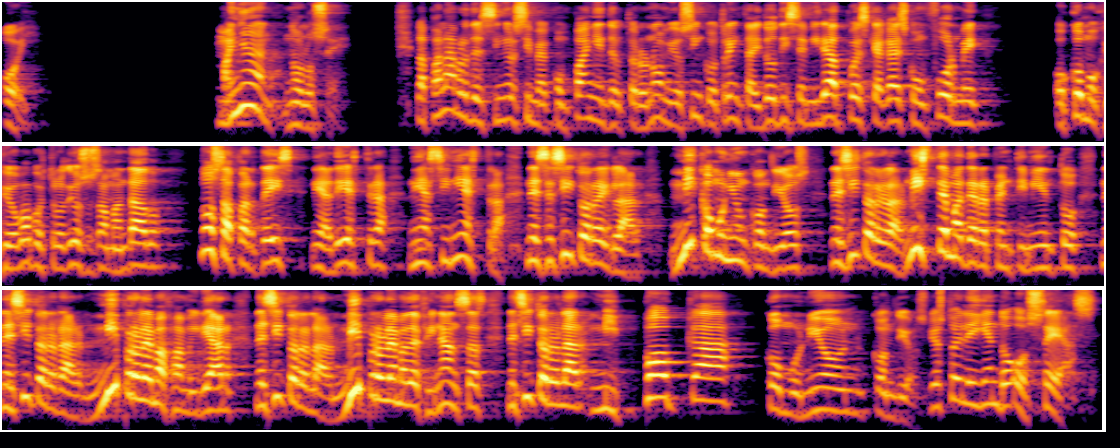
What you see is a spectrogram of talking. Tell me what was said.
Hoy. Mañana, no lo sé. La palabra del Señor, si me acompaña en Deuteronomio 5:32, dice, mirad pues que hagáis conforme o como Jehová vuestro Dios os ha mandado, no os apartéis ni a diestra ni a siniestra. Necesito arreglar mi comunión con Dios, necesito arreglar mis temas de arrepentimiento, necesito arreglar mi problema familiar, necesito arreglar mi problema de finanzas, necesito arreglar mi poca comunión con Dios. Yo estoy leyendo Oseas.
